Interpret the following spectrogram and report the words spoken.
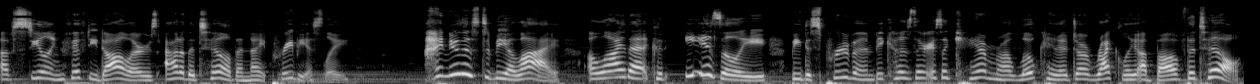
of stealing $50 out of the till the night previously. I knew this to be a lie, a lie that could easily be disproven because there is a camera located directly above the till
